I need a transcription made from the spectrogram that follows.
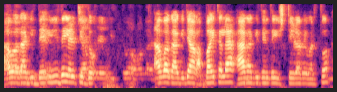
ಆವಾಗ ಆಗಿದ್ದೆ ಇದೇ ಹೇಳ್ತಿದ್ದು. ಆವಾಗ ಆಗಿದೆ ಆ ಹಬ್ಬ ಆಯ್ತಲ್ಲ ಹಾಗಾಗಿದೆ ಅಂತ ಇಷ್ಟು ಹೇಳೋರೆ ಹೊರ್ತು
